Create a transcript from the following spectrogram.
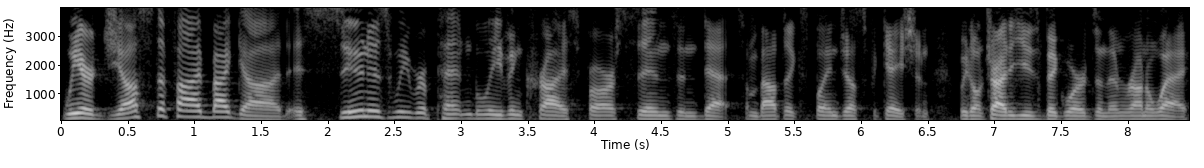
We are justified by God as soon as we repent and believe in Christ for our sins and debts. I'm about to explain justification. We don't try to use big words and then run away.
